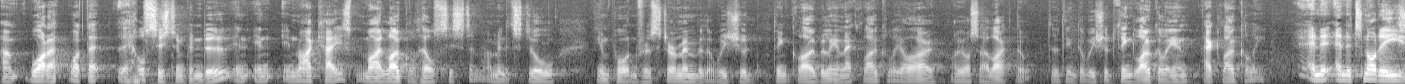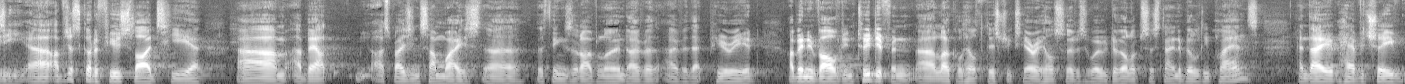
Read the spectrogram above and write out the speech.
um, what, what that, the health system can do. In, in, in my case, my local health system, I mean, it's still important for us to remember that we should think globally and act locally, although I also like the, to think that we should think locally and act locally. And, it, and it's not easy. Uh, I've just got a few slides here um, about, I suppose, in some ways, uh, the things that I've learned over, over that period. I've been involved in two different uh, local health districts, area health services, where we've developed sustainability plans, and they have achieved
